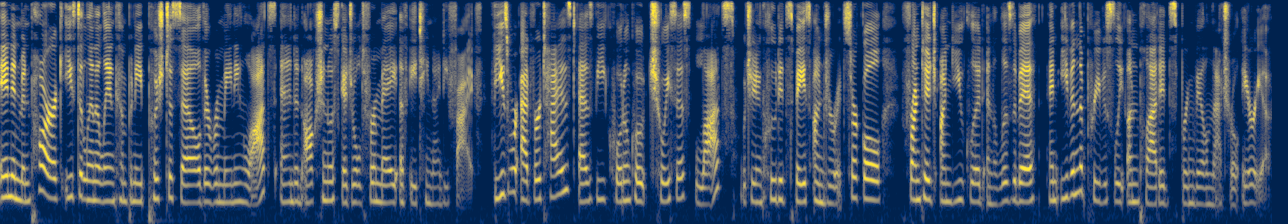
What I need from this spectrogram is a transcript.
In Inman Park, East Atlanta Land Company pushed to sell their remaining lots, and an auction was scheduled for May of 1895. These were advertised as the quote unquote choicest lots, which included space on Druid Circle, frontage on Euclid and Elizabeth, and even the previously unplatted Springvale Natural Area.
